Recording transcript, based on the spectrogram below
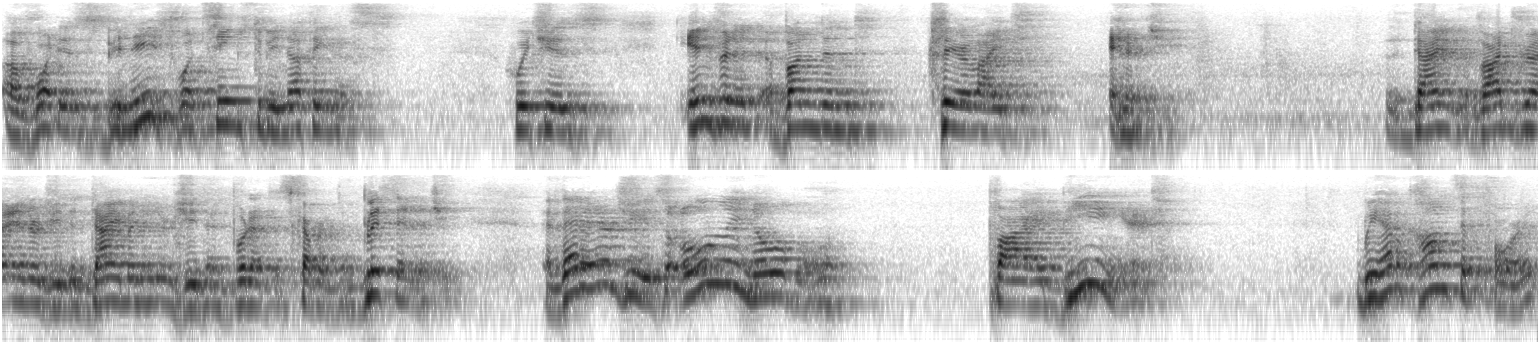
of what is beneath what seems to be nothingness, which is infinite, abundant, clear light energy. The, di- the Vajra energy, the diamond energy that Buddha discovered, the bliss energy. And that energy is only knowable by being it. We have a concept for it,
